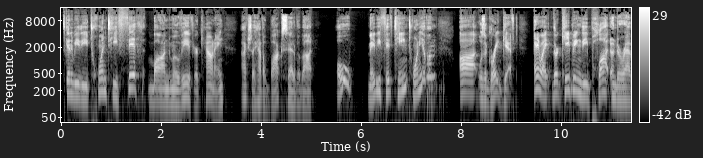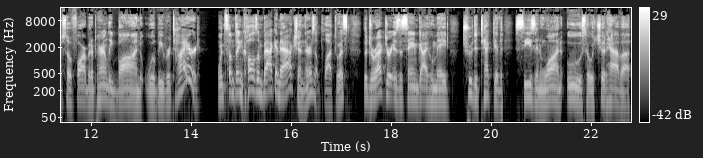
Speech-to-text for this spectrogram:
It's going to be the 25th Bond movie, if you're counting. I actually have a box set of about, oh, maybe 15, 20 of them. Uh, was a great gift. Anyway, they're keeping the plot under wraps so far, but apparently Bond will be retired when something calls him back into action. There's a plot twist. The director is the same guy who made True Detective season one. Ooh, so it should have a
